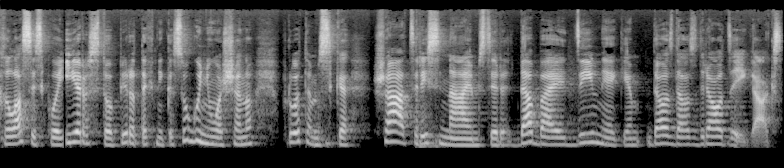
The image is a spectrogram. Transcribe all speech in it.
klasisko ierasto pirotehnikas uguņošanu, protams, ka šāds risinājums ir dabai, dzīvniekiem daudz, daudz draudzīgāks.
